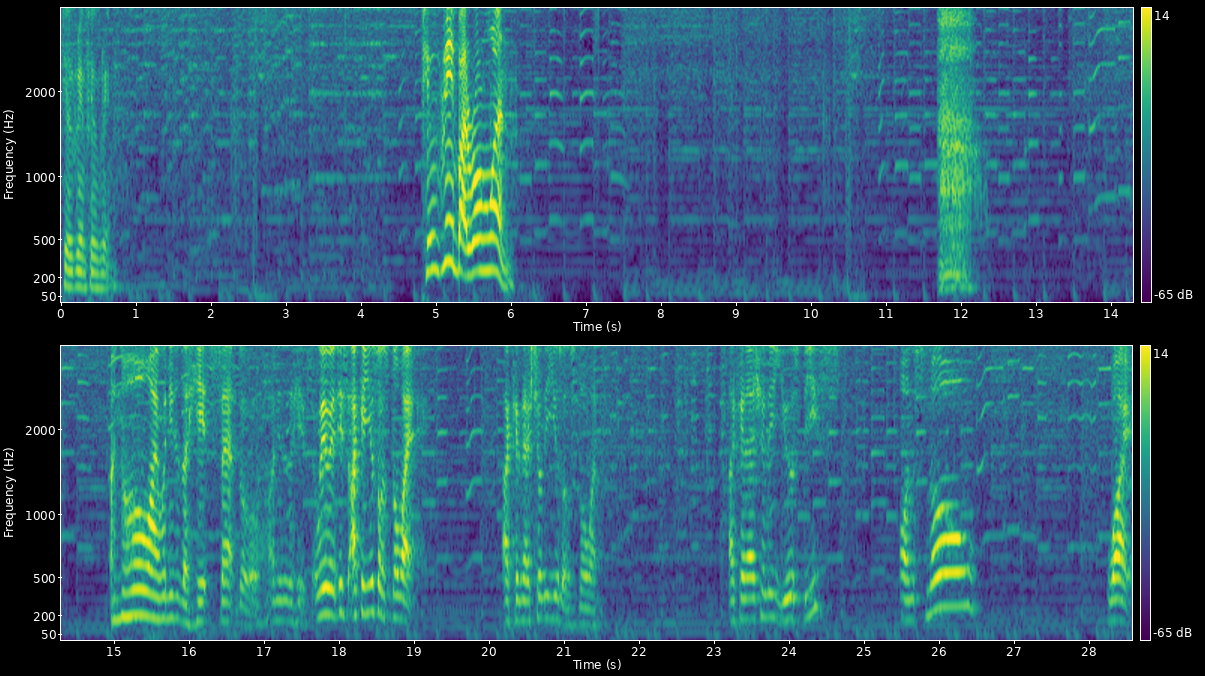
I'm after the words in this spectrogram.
Pilgrim, pilgrim. Pilgrim, but wrong one. Uh, no, I needed the headset though. I needed the headset. Wait, wait, this I can use on Snow White. I can actually use on Snow White. I can actually use this on Snow White.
